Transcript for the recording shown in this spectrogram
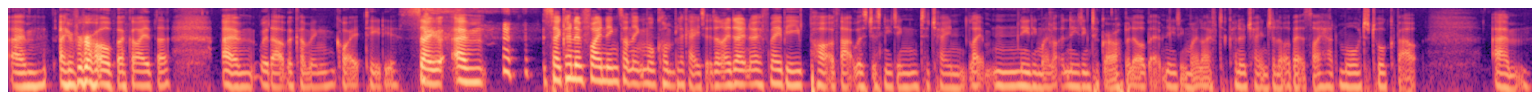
um, over a whole book either, um, without becoming quite tedious. So um, so kind of finding something more complicated, and I don't know if maybe part of that was just needing to change, like needing my needing to grow up a little bit, needing my life to kind of change a little bit, so I had more to talk about. Um,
